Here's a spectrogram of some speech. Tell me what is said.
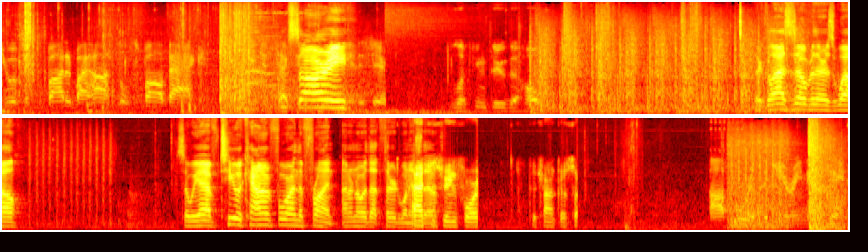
You have been spotted by hostiles. Fall back. You will be detected sorry. in this area. Looking through the hole. Their glass is over there as well. So we have two accounted for in the front. I don't know where that third one is Patch though. is reinforced. The Tronco. Sorry. Op 4 is securing the container.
